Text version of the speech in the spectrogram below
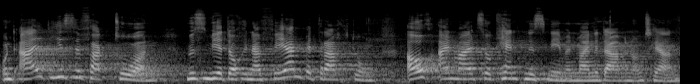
Und all diese Faktoren müssen wir doch in einer fairen Betrachtung auch einmal zur Kenntnis nehmen, meine Damen und Herren.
